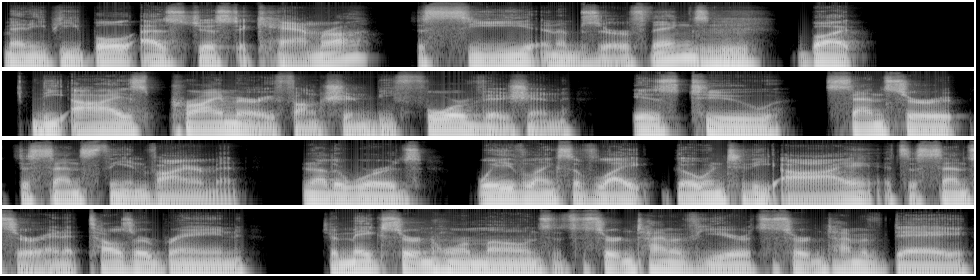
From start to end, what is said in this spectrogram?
many people, as just a camera to see and observe things. Mhm. But the eye's primary function before vision is to sensor, to sense the environment. In other words, wavelengths of light go into the eye. It's a sensor and it tells our brain to make certain hormones. It's a certain time of year, it's a certain time of day.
